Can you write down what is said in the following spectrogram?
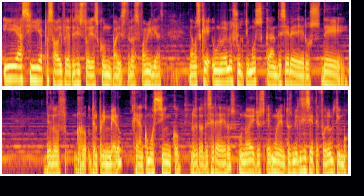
Y así ha pasado diferentes historias con varias de las familias. Digamos que uno de los últimos grandes herederos de, de los, del primero, que eran como cinco los grandes herederos, uno de ellos eh, murió en 2017, fue el último,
